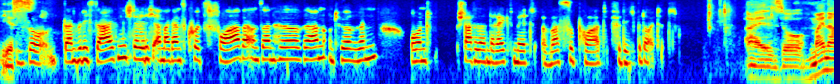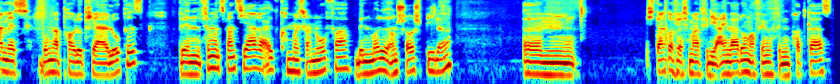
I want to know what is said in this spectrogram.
Yes. So, dann würde ich sagen, stell dich einmal ganz kurz vor bei unseren Hörern und Hörerinnen und starte dann direkt mit, was Support für dich bedeutet. Also, mein Name ist Bunga Paulo Chiara Lopez, bin 25 Jahre alt, komme aus Hannover, bin Model und Schauspieler. Ähm, ich danke euch erstmal für die Einladung, auf jeden Fall für den Podcast.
